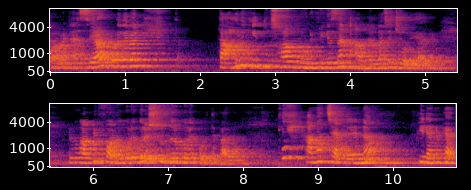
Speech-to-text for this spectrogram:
কমেন্ট আর শেয়ার করে দেবেন। তাহলে কিন্তু সব নোটিফিকেশান আপনার কাছে চলে যাবে এবং আপনি ফলো করে করে সুন্দর করে করতে পারবেন। ওকে আমার চ্যানেলের নাম ফিরান ফ্যাট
